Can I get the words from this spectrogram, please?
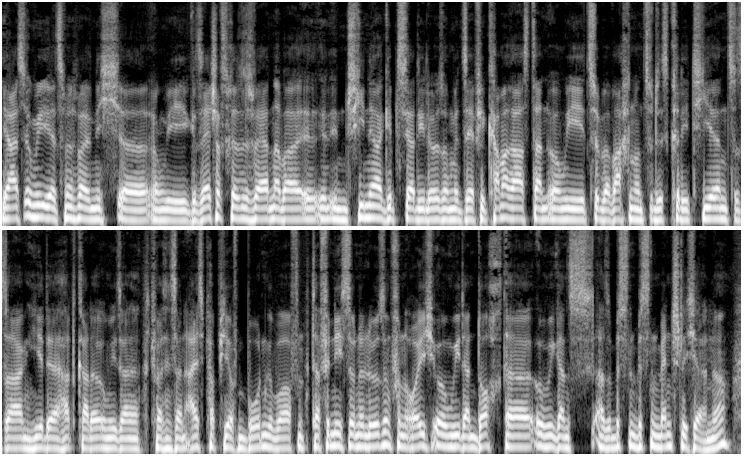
Ja, ist irgendwie, jetzt müssen wir nicht äh, irgendwie gesellschaftskritisch werden, aber in China gibt's ja die Lösung mit sehr viel Kameras dann irgendwie zu überwachen und zu diskreditieren, zu sagen, hier, der hat gerade irgendwie seine, ich weiß nicht, sein Eispapier auf den Boden geworfen. Da finde ich so eine Lösung von euch irgendwie dann doch äh, irgendwie ganz, also ein bisschen, bisschen menschlicher, ne?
